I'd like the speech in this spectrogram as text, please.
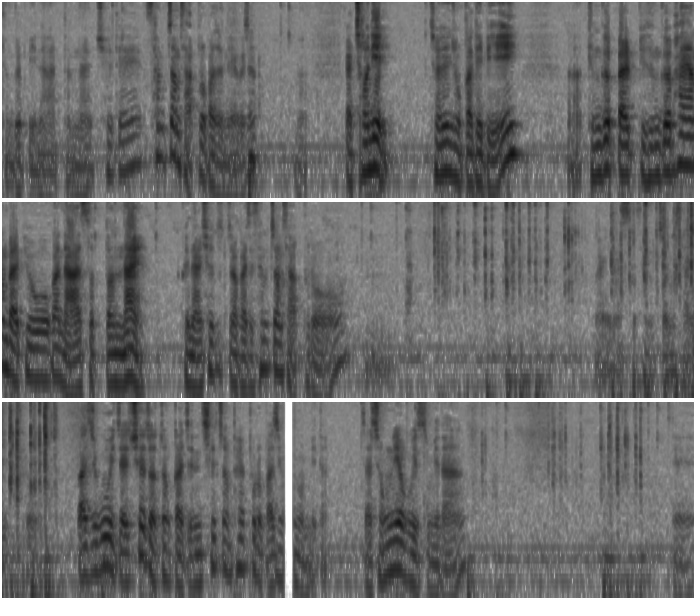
등급이 나왔던 날 최대 3.4% 빠졌네요. 그죠? 어, 그러니까 전일 전일 종가 대비 어, 등급 발표 등급 하향 발표가 나왔었던 날 그날 최저점까지 3.4% 음, 마이너스 3.42% 빠지고 이제 최저점까지는 7.8% 빠진 겁니다. 자 정리해 보겠습니다. 네.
